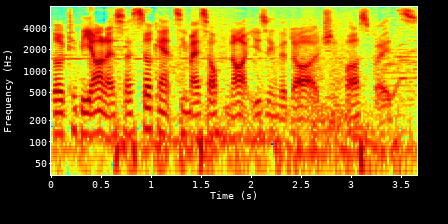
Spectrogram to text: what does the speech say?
Though to be honest, I still can't see myself not using the dodge in boss fights.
